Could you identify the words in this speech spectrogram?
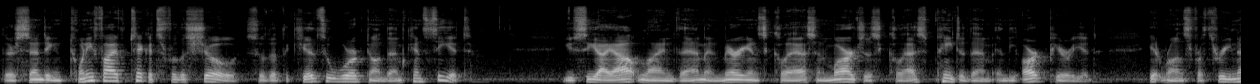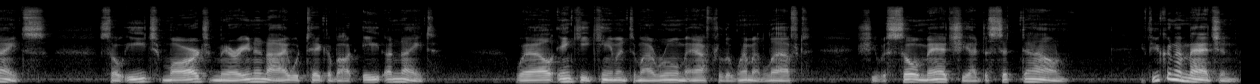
They're sending 25 tickets for the show so that the kids who worked on them can see it. You see, I outlined them, and Marion's class and Marge's class painted them in the art period. It runs for three nights. So each, Marge, Marion, and I would take about eight a night. Well, Inky came into my room after the women left. She was so mad she had to sit down. If you can imagine,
